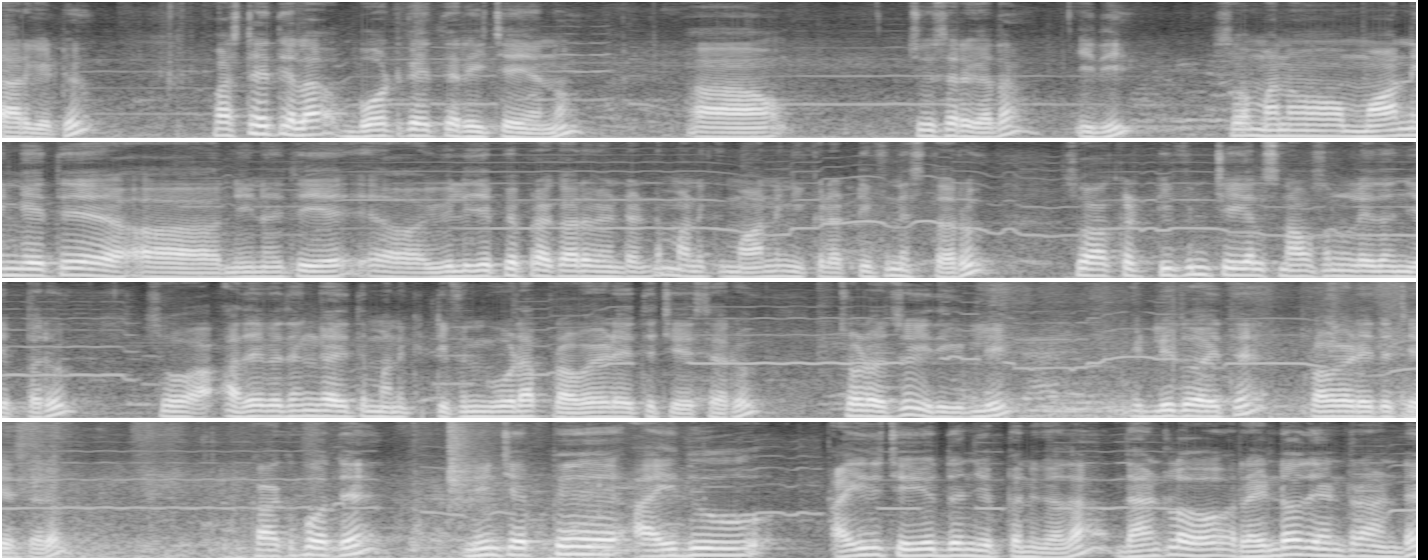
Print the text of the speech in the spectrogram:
టార్గెట్. ఫస్ట్ అయితే ఇలా బోట్కి అయితే రీచ్ అయ్యాను. చూసారు కదా ఇది. సో మనం మార్నింగ్ అయితే నేనైతే వీళ్ళు చెప్పే ప్రకారం ఏంటంటే మనకి మార్నింగ్ ఇక్కడ టిఫిన్ ఇస్తారు. సో అక్కడ టిఫిన్ చేయాల్సిన అవసరం లేదని చెప్పారు సో అదే విధంగా అయితే మనకి టిఫిన్ కూడా ప్రొవైడ్ అయితే చేశారు. చూడవచ్చు ఇది ఇడ్లీ. ఇడ్లీతో అయితే ప్రొవైడ్ అయితే చేశారు. కాకపోతే నేను చెప్పే ఐదు ఐదు చేయొద్దని చెప్పాను కదా దాంట్లో రెండోది ఏంట్రా అంటే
